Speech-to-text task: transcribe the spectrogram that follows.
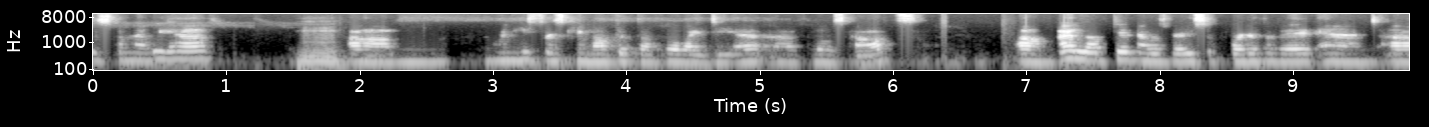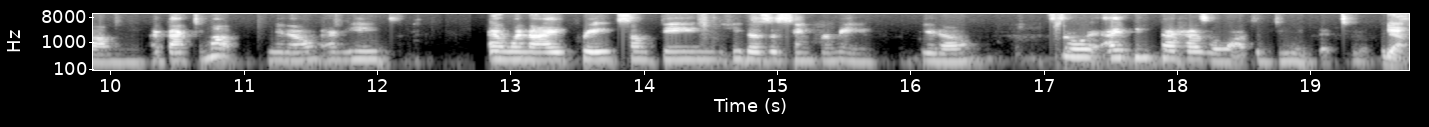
system that we have. Mhm. um, when he first came up with the whole idea of Los Goths. Um, I loved it and I was very supportive of it and um, I backed him up, you know, and he And when I create something, he does the same for me, you know? So I think that has a lot to do with it too. Yeah.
